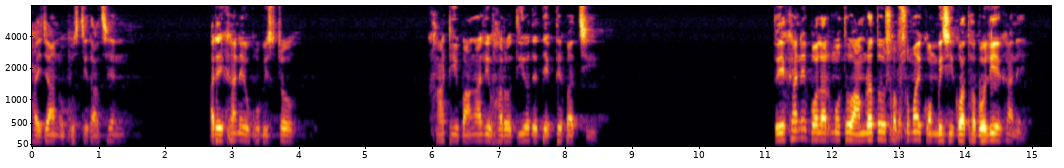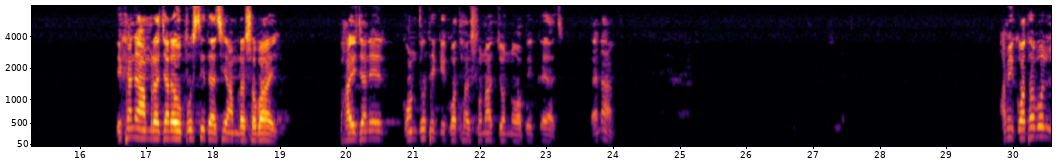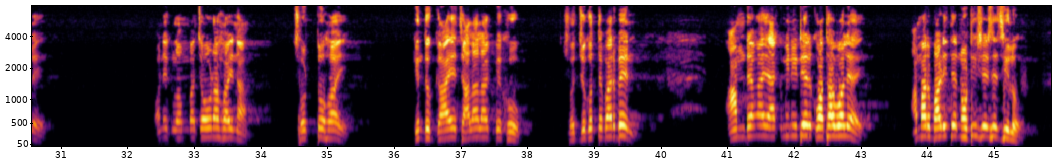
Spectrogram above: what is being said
ভাইজান উপস্থিত আছেন আর এখানে উপবিষ্ট খাঁটি বাঙালি ভারতীয়দের দেখতে পাচ্ছি। তো এখানে বলার মতো আমরা তো সবসময় কম বেশি কথা বলি এখানে। এখানে আমরা যারা উপস্থিত আছি, আমরা সবাই ভাইজানের কণ্ঠ থেকে কথা শোনার জন্য অপেক্ষায় আছি, তাই না? আমি কথা বললে অনেক লম্বা চওড়া হয় না, ছোট্ট হয়, কিন্তু গায়ে জ্বালা লাগবে খুব। সহ্য করতে পারবেন? আমডাঙ্গায় এক মিনিটের কথা বলে আমার বাড়িতে নোটিশ এসেছিল,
